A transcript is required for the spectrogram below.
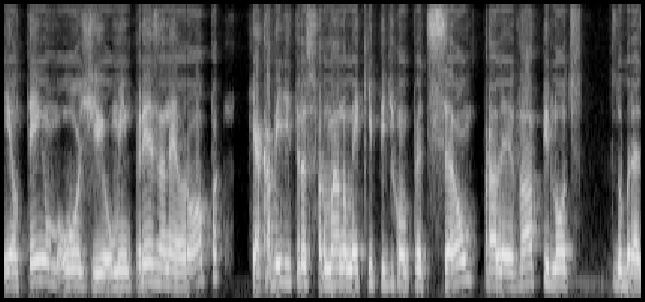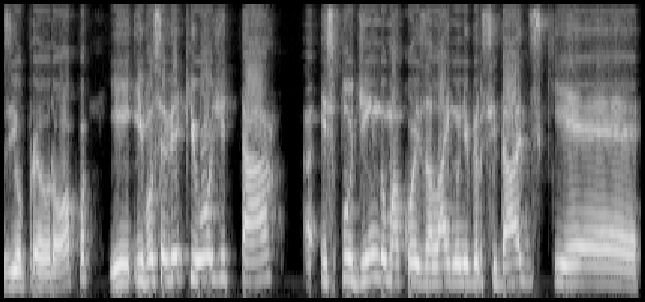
eu tenho hoje uma empresa na Europa que acabei de transformar numa equipe de competição para levar pilotos do Brasil para a Europa. E, e, você vê que hoje está explodindo uma coisa lá em universidades que é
